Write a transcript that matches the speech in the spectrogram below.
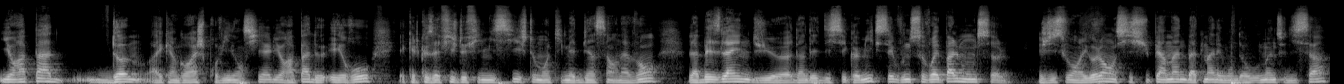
il n'y aura pas d'homme avec un gorage providentiel, il n'y aura pas de héros. Il y a quelques affiches de films ici justement qui mettent bien ça en avant. La baseline euh, d'un des DC Comics, c'est vous ne sauverez pas le monde seul. Et je dis souvent rigolant, si Superman, Batman et Wonder Woman se disent ça,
